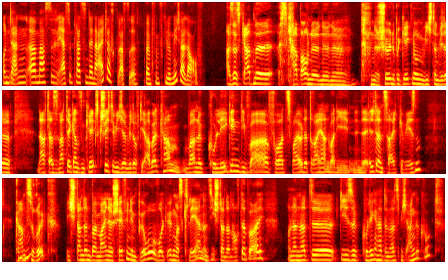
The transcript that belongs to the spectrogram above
und dann äh, machst du den ersten Platz in deiner Altersklasse beim 5-Kilometer-Lauf. Also es gab eine, es gab auch eine, eine, eine schöne Begegnung, wie ich dann wieder nach, also nach der ganzen Krebsgeschichte, wie ich dann wieder auf die Arbeit kam, war eine Kollegin, die war vor zwei oder drei Jahren, war die in der Elternzeit gewesen, kam mhm. zurück. Ich stand dann bei meiner Chefin im Büro, wollte irgendwas klären und sie stand dann auch dabei. Und dann hat äh, diese Kollegin hat dann alles mich angeguckt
